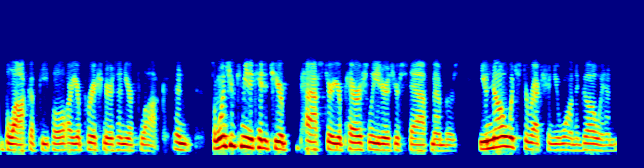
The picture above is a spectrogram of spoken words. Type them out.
block of people are your parishioners and your flock. And so once you've communicated to your pastor, your parish leaders, your staff members, you know which direction you want to go in.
